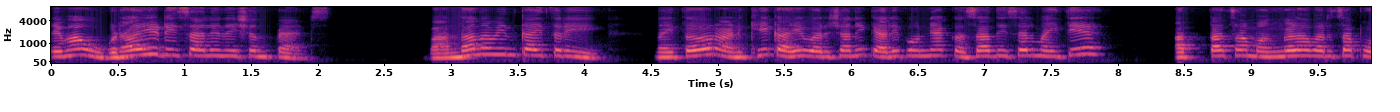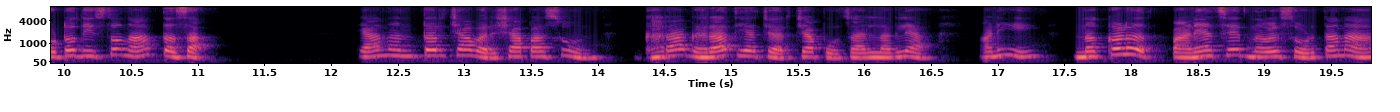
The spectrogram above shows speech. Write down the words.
तेव्हा उघडाही डिसॅलिनेशन पॅन्ट्स बांधा नवीन काहीतरी. नाहीतर आणखी काही वर्षांनी कॅलिफोर्निया कसा दिसेल माहितीये? आत्ताचा मंगळावरचा फोटो दिसतो ना तसा. त्यानंतरच्या वर्षापासून घराघरात या चर्चा पोचायला लागल्या आणि नकळत पाण्याचे नळ सोडताना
